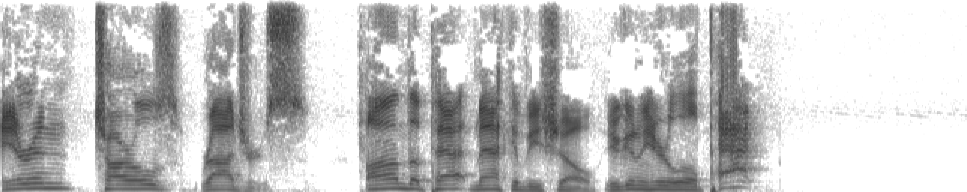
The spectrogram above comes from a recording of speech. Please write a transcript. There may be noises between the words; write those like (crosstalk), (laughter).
Aaron Charles Rodgers on the Pat McAfee show. You're going to hear a little Pat,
